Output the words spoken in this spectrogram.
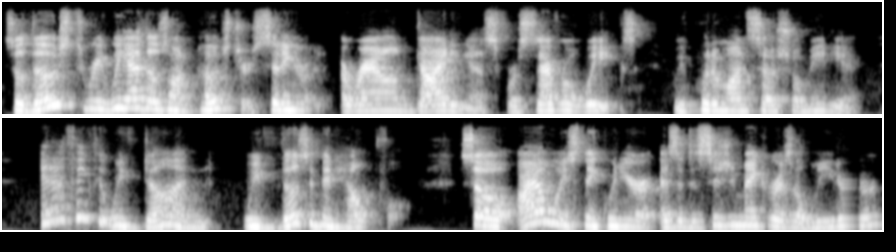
So those three, we had those on posters sitting around guiding us for several weeks. We put them on social media. And I think that we've done, we've, those have been helpful. So I always think when you're, as a decision maker, as a leader,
